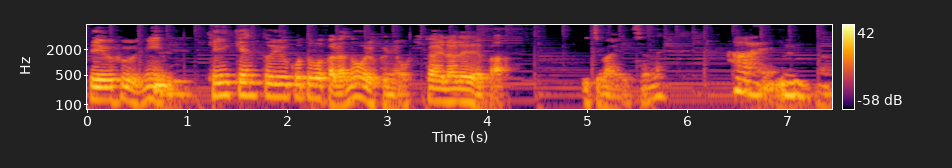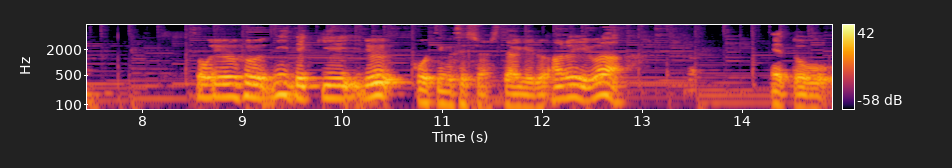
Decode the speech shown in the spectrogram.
っていうふうに、経験という言葉から能力に置き換えられれば一番いいですよね。はい。うん。そういうふうにできるコーチングセッションをしてあげる。あるいは、えっと、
